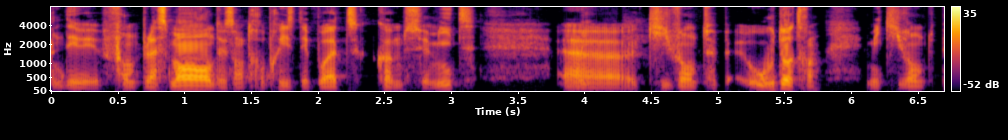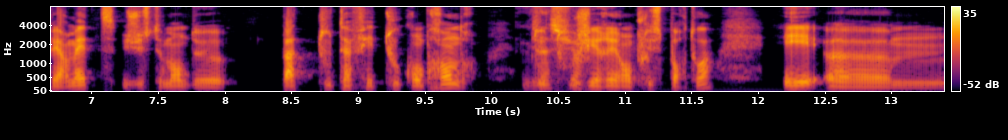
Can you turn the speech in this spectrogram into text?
des fonds de placement, des entreprises, des boîtes comme Summit, euh, qui vont te, ou d'autres, hein, mais qui vont te permettre justement de pas tout à fait tout comprendre, de tout gérer en plus pour toi, et, euh,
